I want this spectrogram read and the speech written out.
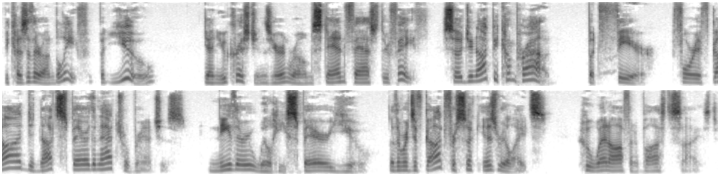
because of their unbelief. But you, again, you Christians here in Rome, stand fast through faith. So do not become proud, but fear. For if God did not spare the natural branches, neither will he spare you. In other words, if God forsook Israelites who went off and apostatized,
